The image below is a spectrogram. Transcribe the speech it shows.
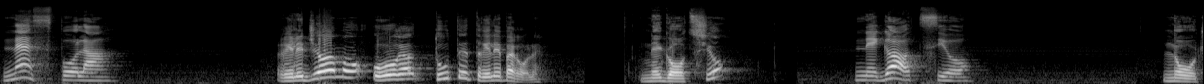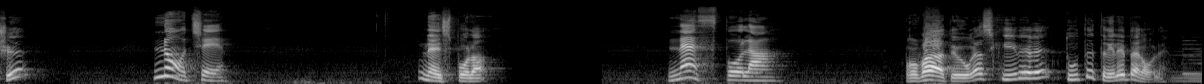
Nespola, Rileggiamo ora tutte e tre le parole. Negozio, negozio, noce, noce, nespola. nespola, Provate ora a scrivere tutte e tre le parole.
